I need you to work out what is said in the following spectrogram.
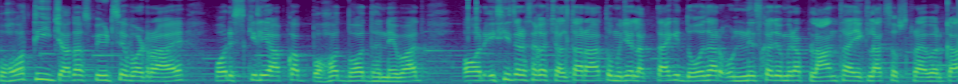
बहुत ही ज़्यादा स्पीड से बढ़ रहा है और इसके लिए आपका बहुत बहुत धन्यवाद। और इसी तरह से अगर चलता रहा तो मुझे लगता है कि 2019 का जो मेरा प्लान था एक लाख सब्सक्राइबर का,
